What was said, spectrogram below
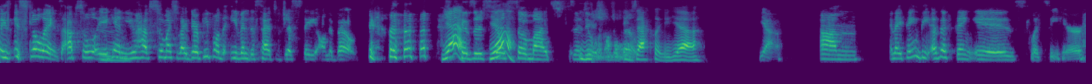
It, it still is absolutely. Mm. Again, you have so much. Like there are people that even decide to just stay on the boat Yeah, because there's still Yeah. so much to do on the boat. exactly. Yeah. Yeah. Um, and I think the other thing is, let's see here.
